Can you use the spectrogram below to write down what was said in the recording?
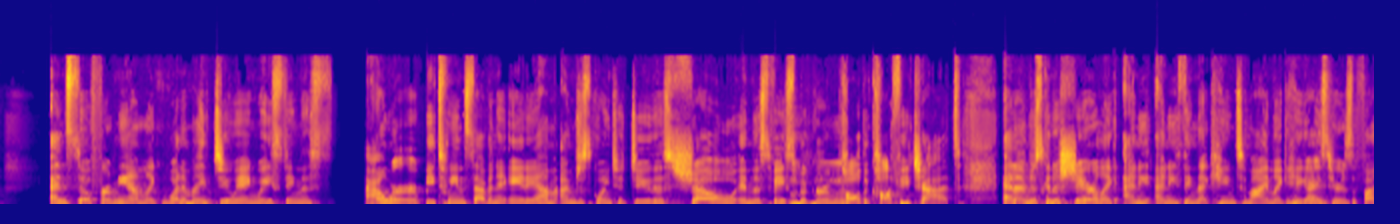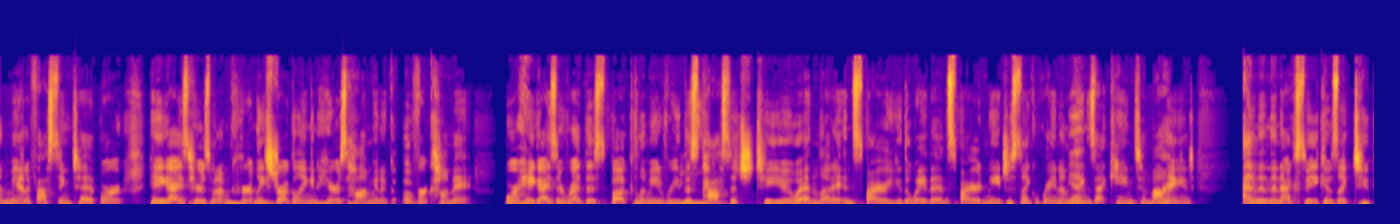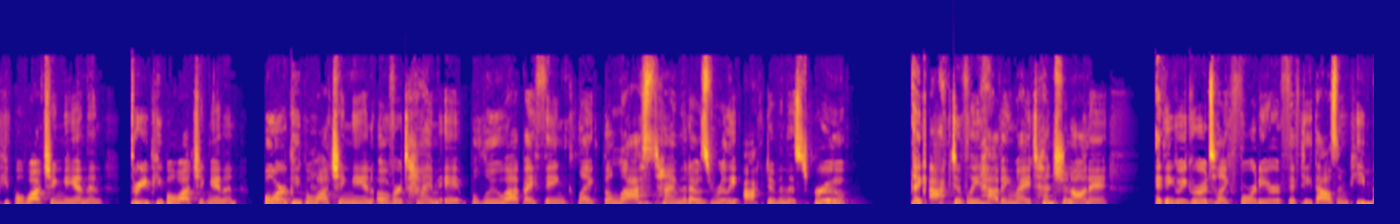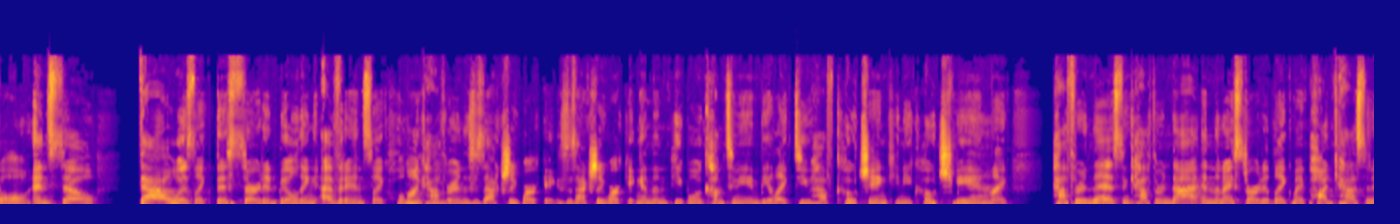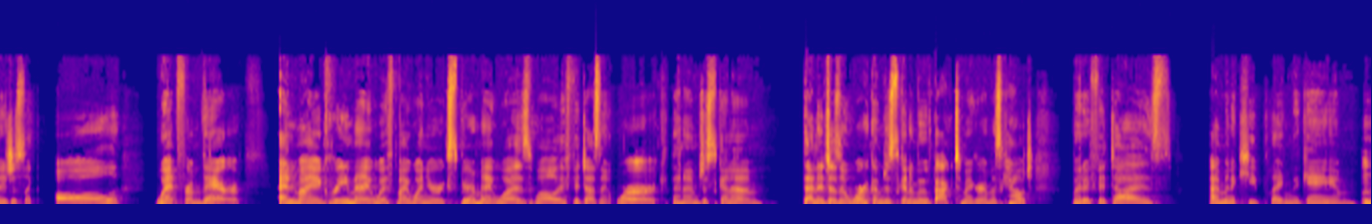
And so for me, I'm like, what am I doing wasting this hour between 7 and 8 a.m.? I'm just going to do this show in this Facebook group Mhm. called the Coffee Chat. And I'm just going to share like any anything that came to mind. Like, hey Mhm. guys, here's a fun manifesting tip. Or hey guys, here's what I'm currently Mhm. struggling and here's how I'm going to overcome it. Or hey guys, I read this book. Let me read this Mhm. passage to you and let it inspire you the way that inspired me. Just like random Yeah. things that came to mind. And then the next week it was like two people watching me and then three people watching me and then four people watching me. And over time it blew up. I think like the last time that I was really active in this group, like actively having my attention on it, I think we grew to like 40 or 50,000 people. Mm-hmm. And so that was like, this started building evidence like, hold on, Mhm. Kathrin, this is actually working. This is actually working. And then people would come to me and be like, do you have coaching? Can you coach me? Yeah. And like, Kathrin this and Kathrin that. And then I started like my podcast and it just like all went from there. And my agreement with my one year experiment was, well, if it doesn't work, then I'm just gonna, then it doesn't work. I'm just gonna move back to my grandma's couch. But if it does, I'm gonna keep playing the game for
